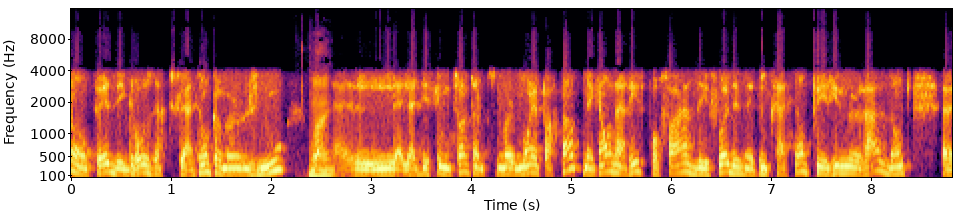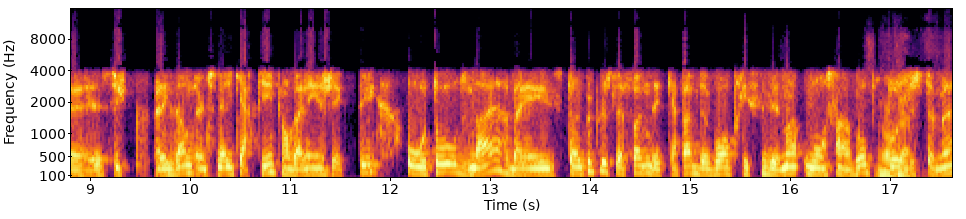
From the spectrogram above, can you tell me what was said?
on fait des grosses articulations comme un genou, bon, la, la- la définition est un petit peu moins importante, mais quand on arrive pour faire des fois des infiltrations périnurales, donc euh, si je prends l'exemple d'un tunnel carpien, puis on va l'injecter autour du nerf, ben c'est un peu plus le fun d'être capable de voir précisément où on s'en va pour comprends. pas justement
